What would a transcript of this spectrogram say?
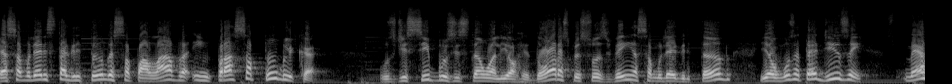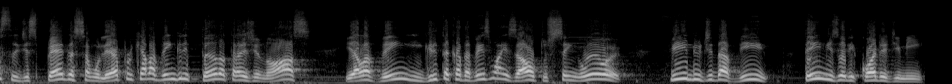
Essa mulher está gritando essa palavra em praça pública. Os discípulos estão ali ao redor, as pessoas veem essa mulher gritando e alguns até dizem: Mestre, despede essa mulher porque ela vem gritando atrás de nós e ela vem e grita cada vez mais alto: Senhor, filho de Davi, tem misericórdia de mim.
